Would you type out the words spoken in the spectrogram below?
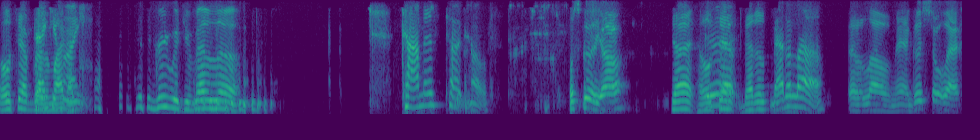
Hotep, brother Thank you, Mike. Mike. I can't disagree with you. Better love. Thomas Tutmos. What's good, y'all? Good. Hotep, better Better love. Better love, man. Good show last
